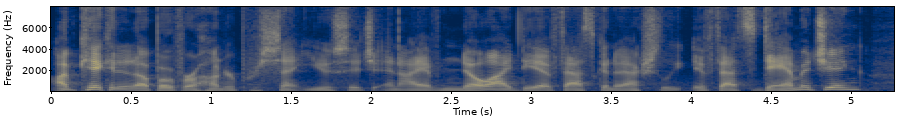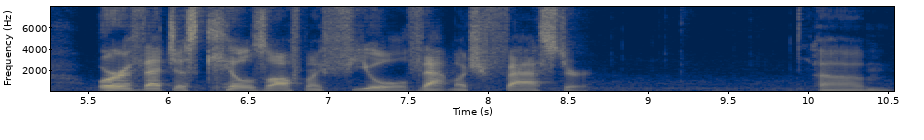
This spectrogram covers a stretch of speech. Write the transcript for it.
I'm kicking it up over 100% usage, and I have no idea if that's going to actually if that's damaging or if that just kills off my fuel that much faster. Um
